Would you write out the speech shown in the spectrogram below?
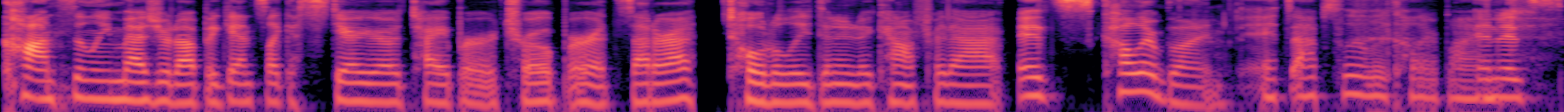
constantly measured up against like a stereotype or a trope or et cetera, totally didn't account for that. It's colorblind It's absolutely colorblind. and it's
